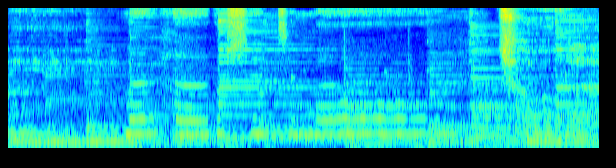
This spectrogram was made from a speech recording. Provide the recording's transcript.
말하고 싶지만 초라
